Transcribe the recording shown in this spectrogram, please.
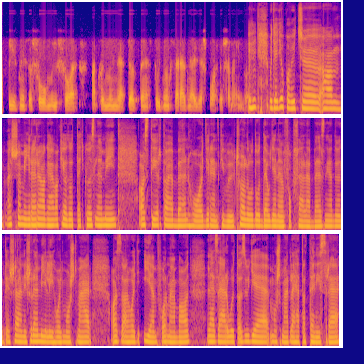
a biznisz, a show műsor, meg hogy minél több pénzt tudjunk szerezni egy sporteseményből. Uh-huh. Ugye Gyokovics a eseményre reagálva kiadott egy közleményt, azt írta ebben, hogy rendkívül csalódott, de ugye nem fog fellebbezni a döntés ellen, és reméli, hogy most már azzal, hogy ilyen formában lezárult az ügye, most már lehet a teniszre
